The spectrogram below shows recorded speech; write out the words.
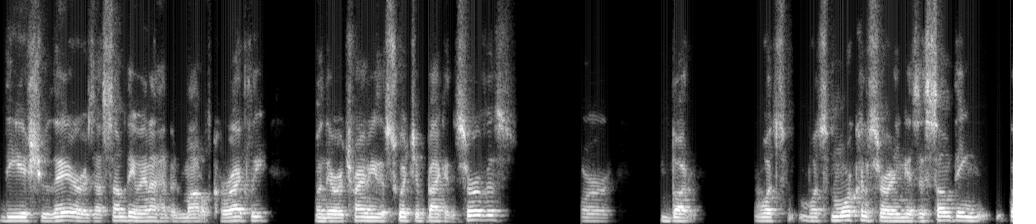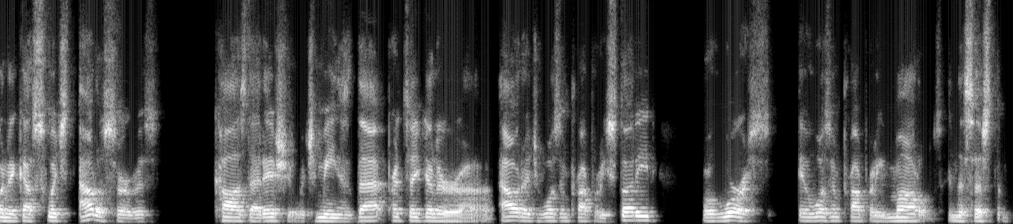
The issue there is that something may not have been modeled correctly when they were trying to either switch it back in service, or but what's what's more concerning is if something when it got switched out of service caused that issue, which means that particular uh, outage wasn't properly studied, or worse, it wasn't properly modeled in the system.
